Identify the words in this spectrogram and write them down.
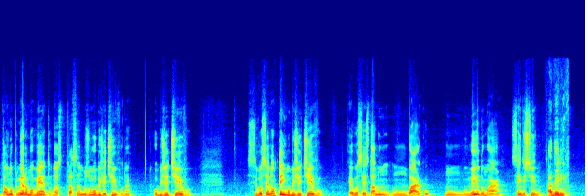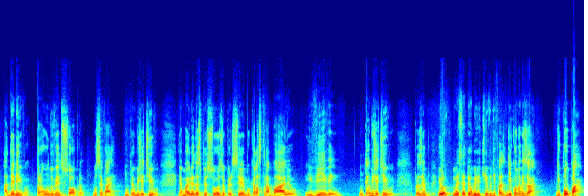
Então, no primeiro momento, nós traçamos um objetivo, né? Objetivo, se você não tem um objetivo, é você estar num, num barco, num, no meio do mar, sem destino. A deriva a deriva. Para onde o vento sopra, você vai. Não tem objetivo. E a maioria das pessoas, eu percebo que elas trabalham e vivem, não tem objetivo. Por exemplo, eu comecei a ter um objetivo de, de economizar, de poupar.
